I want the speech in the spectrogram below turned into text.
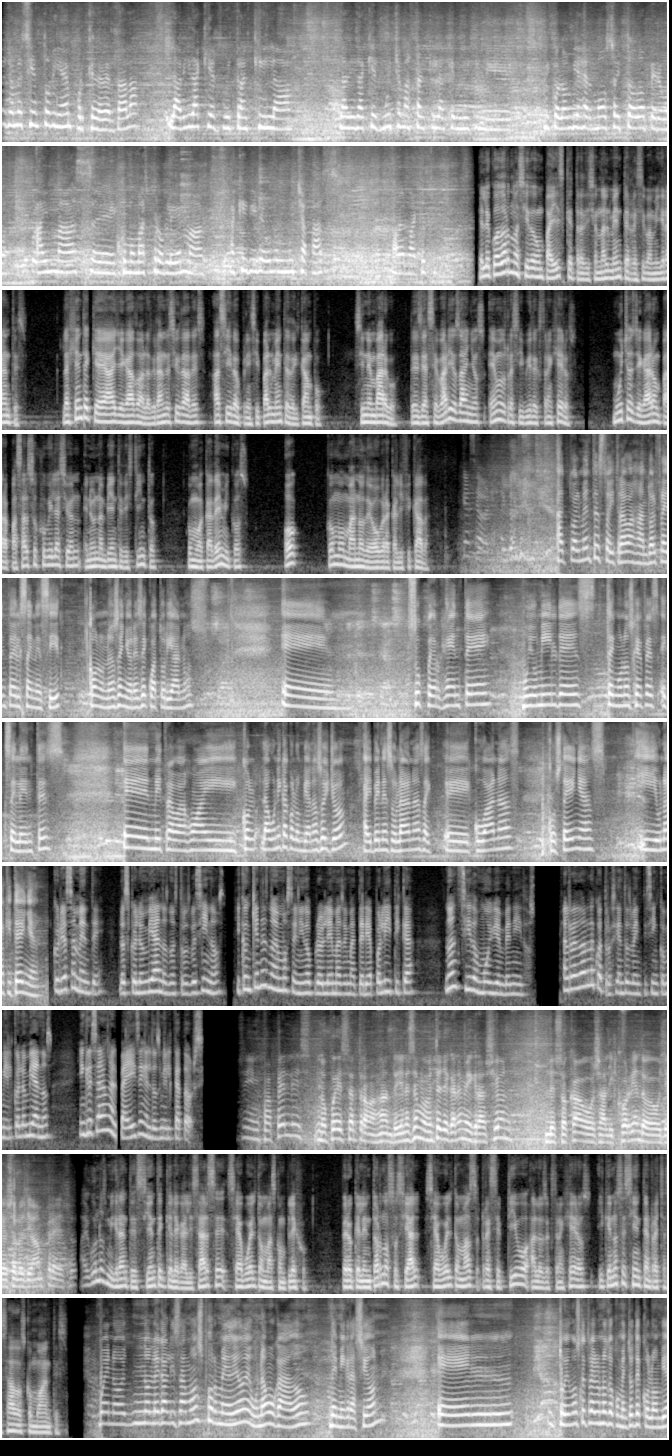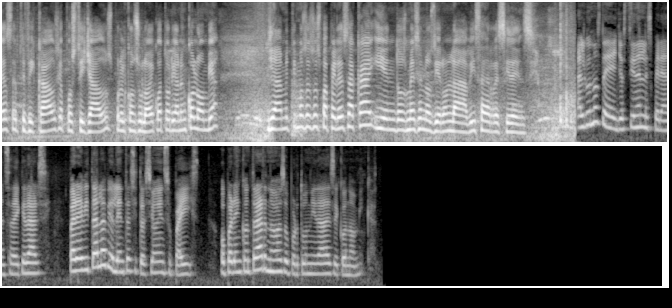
Yo me siento bien porque de verdad la, la vida aquí es muy tranquila, la vida aquí es mucho más tranquila que mi, mi, Colombia es hermoso y todo, pero hay más, eh, como más problemas. Aquí vive uno mucha paz, la verdad que sí. El Ecuador no ha sido un país que tradicionalmente reciba migrantes. La gente que ha llegado a las grandes ciudades ha sido principalmente del campo. Sin embargo, desde hace varios años hemos recibido extranjeros, muchos llegaron para pasar su jubilación en un ambiente distinto, como académicos o como mano de obra calificada. ¿Qué hace ahora actualmente? Actualmente estoy trabajando al frente del CENESID con unos señores ecuatorianos, eh, super gente, muy humildes, tengo unos jefes excelentes. En mi trabajo hay, la única colombiana soy yo, hay venezolanas, hay eh, cubanas, costeñas y una quiteña. Curiosamente, los colombianos, nuestros vecinos, y con quienes no hemos tenido problemas en materia política, no han sido muy bienvenidos. Alrededor de 425 mil colombianos ingresaron al país en el 2014. Sin papeles no puede estar trabajando y en ese momento llegar a migración les toca o salir corriendo o se los llevan presos. Algunos migrantes sienten que legalizarse se ha vuelto más complejo, pero que el entorno social se ha vuelto más receptivo a los extranjeros y que no se sienten rechazados como antes. Bueno, nos legalizamos por medio de un abogado de migración. Él, tuvimos que traer unos documentos de Colombia certificados y apostillados por el consulado ecuatoriano en Colombia. Ya metimos esos papeles acá y en dos meses nos dieron la visa de residencia. Algunos de ellos tienen la esperanza de quedarse para evitar la violenta situación en su país o para encontrar nuevas oportunidades económicas.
